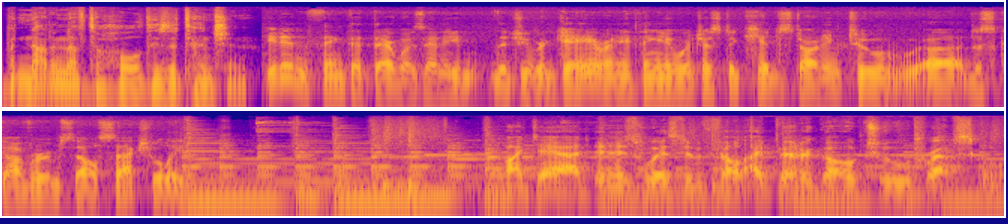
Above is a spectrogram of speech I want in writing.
but not enough to hold his attention. You didn't think that there was any, that you were gay or anything. You were just a kid starting to uh, discover himself sexually. My dad, in his wisdom, felt I better go to prep school.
